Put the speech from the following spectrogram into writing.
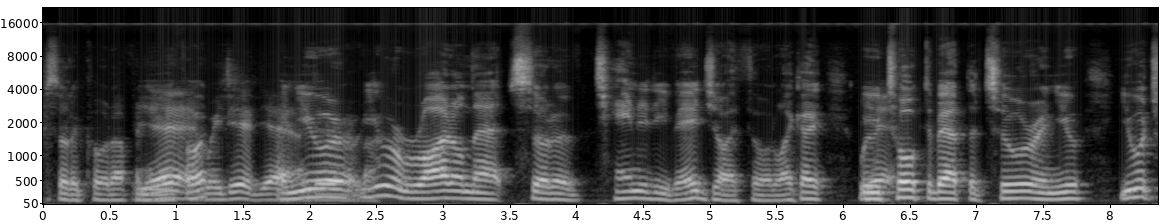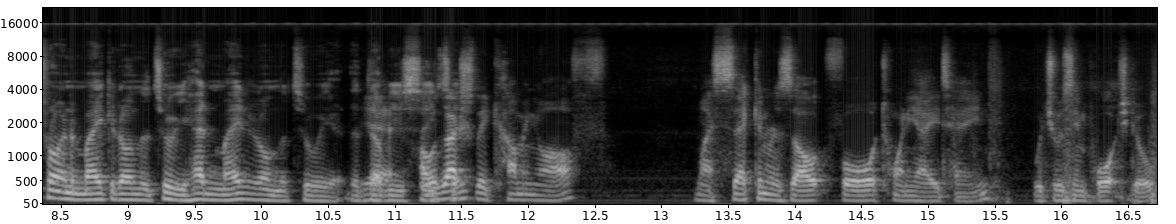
sort of caught up in the Yeah, airport. we did. Yeah, and you were remember. you were right on that sort of tentative edge. I thought, like I we Yeah. talked about the tour, and you you were trying to make it on the tour. You hadn't made it on the tour yet. The Yeah, WCT. I was actually coming off my second result for 2018, which was in Portugal.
